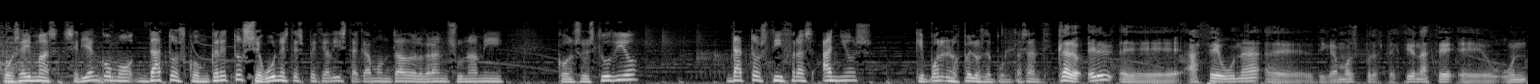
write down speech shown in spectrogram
Pues hay más, serían como datos concretos, según este especialista que ha montado el gran tsunami con su estudio, datos, cifras, años que ponen los pelos de punta, Santi. Claro, él eh, hace una, eh, digamos, prospección, hace eh, un,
